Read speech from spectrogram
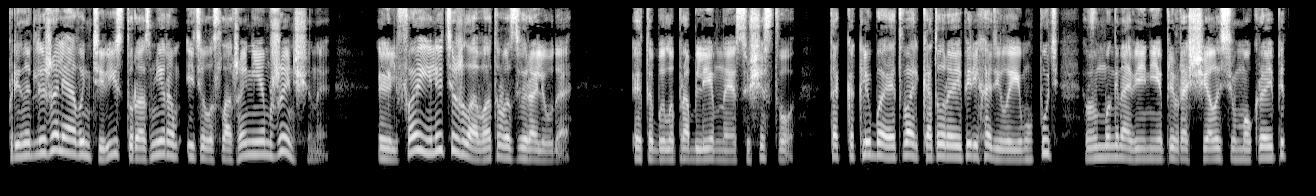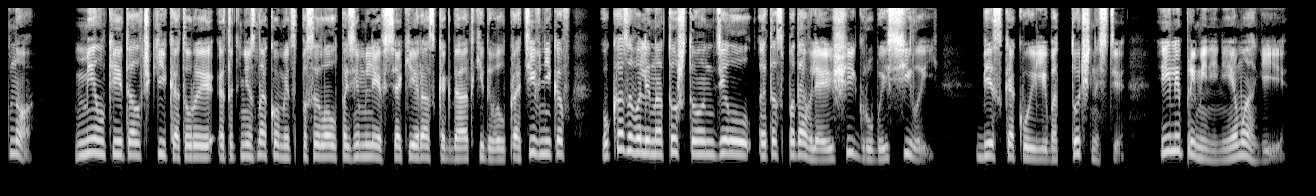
принадлежали авантюристу размером и телосложением женщины, эльфа или тяжеловатого зверолюда. Это было проблемное существо, так как любая тварь, которая переходила ему путь, в мгновение превращалась в мокрое пятно. Мелкие толчки, которые этот незнакомец посылал по земле всякий раз, когда откидывал противников, указывали на то, что он делал это с подавляющей грубой силой, без какой-либо точности или применения магии.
